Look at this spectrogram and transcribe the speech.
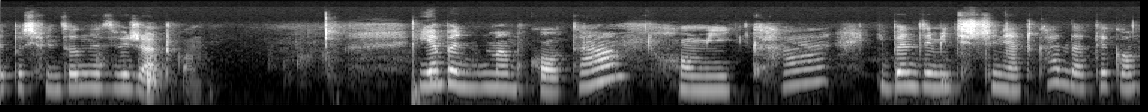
y, poświęcony zwierzaczkom. Ja będę, mam kota, chomika i będę mieć szczeniaczka, dlatego,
